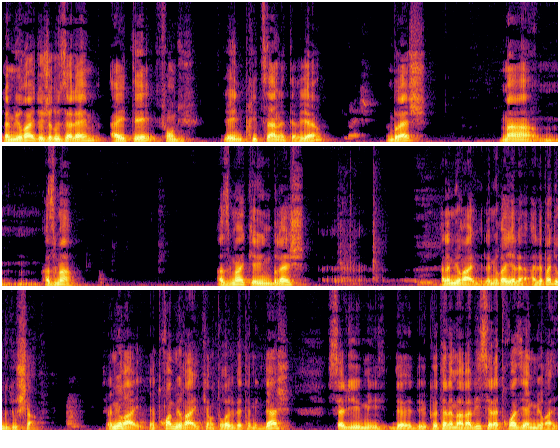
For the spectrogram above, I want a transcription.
la muraille de Jérusalem a été fondue. Il y a une pritza à l'intérieur. Une brèche. Ma, Azma. Azma qui a eu une brèche à la muraille. La muraille, elle n'a pas de Gdusha. La muraille, il y a trois murailles qui entourent le Beth Amikdash. Celle du, de, de c'est la troisième muraille.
